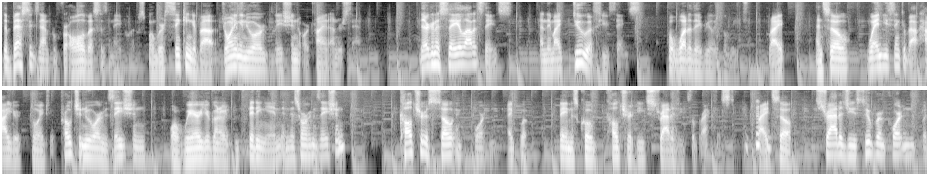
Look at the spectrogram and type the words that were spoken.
the best example for all of us as enablers when we're thinking about joining a new organization or trying to understand, they're going to say a lot of things and they might do a few things, but what do they really believe? Right. And so when you think about how you're going to approach a new organization or where you're going to be fitting in in this organization, culture is so important. Right? Famous quote, culture eats strategy for breakfast. Right. so strategy is super important, but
